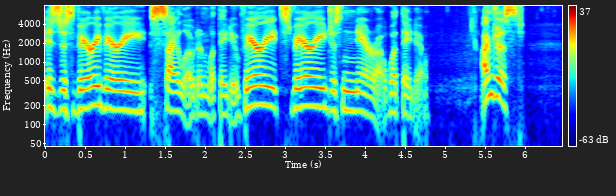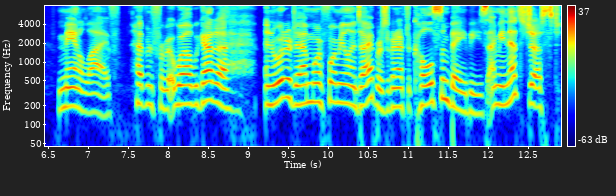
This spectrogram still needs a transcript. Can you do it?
is just very, very siloed in what they do. Very, it's very just narrow what they do. I'm just, man alive. Heaven forbid. Well, we gotta, in order to have more formula and diapers, we're gonna have to cull some babies. I mean, that's just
